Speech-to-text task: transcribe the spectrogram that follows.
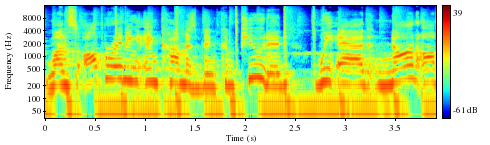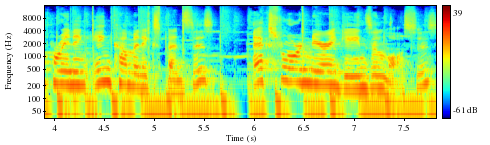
Once operating income has been computed, we add non-operating income and expenses, extraordinary gains and losses,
